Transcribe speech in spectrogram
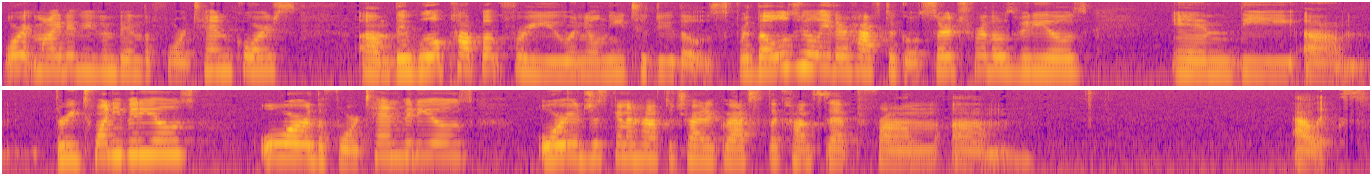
or it might have even been the 410 course, um, they will pop up for you and you'll need to do those. For those, you'll either have to go search for those videos in the um, 320 videos or the 410 videos, or you're just going to have to try to grasp the concept from um, ALEKS,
